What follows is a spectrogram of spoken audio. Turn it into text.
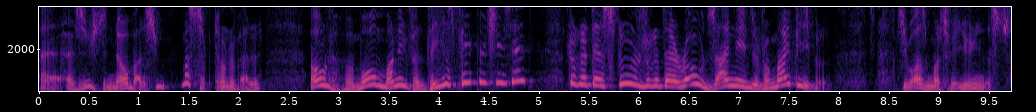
As you should know about it. She must have known about it. Oh, no, more money for these people, she said. Look at their schools, look at their roads. I need it for my people. She wasn't much of a unionist.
